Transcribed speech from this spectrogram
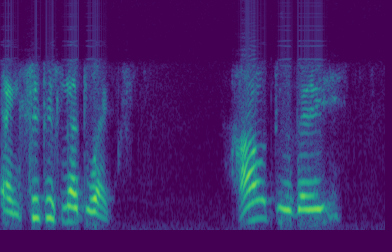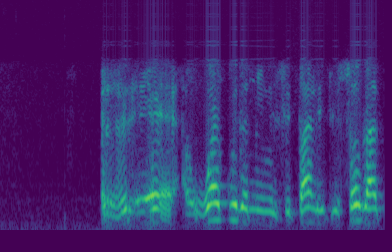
and cities networks, how do they work with the municipality so that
